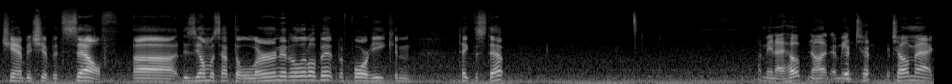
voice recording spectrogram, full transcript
championship itself. Uh, does he almost have to learn it a little bit before he can take the step? I mean, I hope not. I mean, T- Tomac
